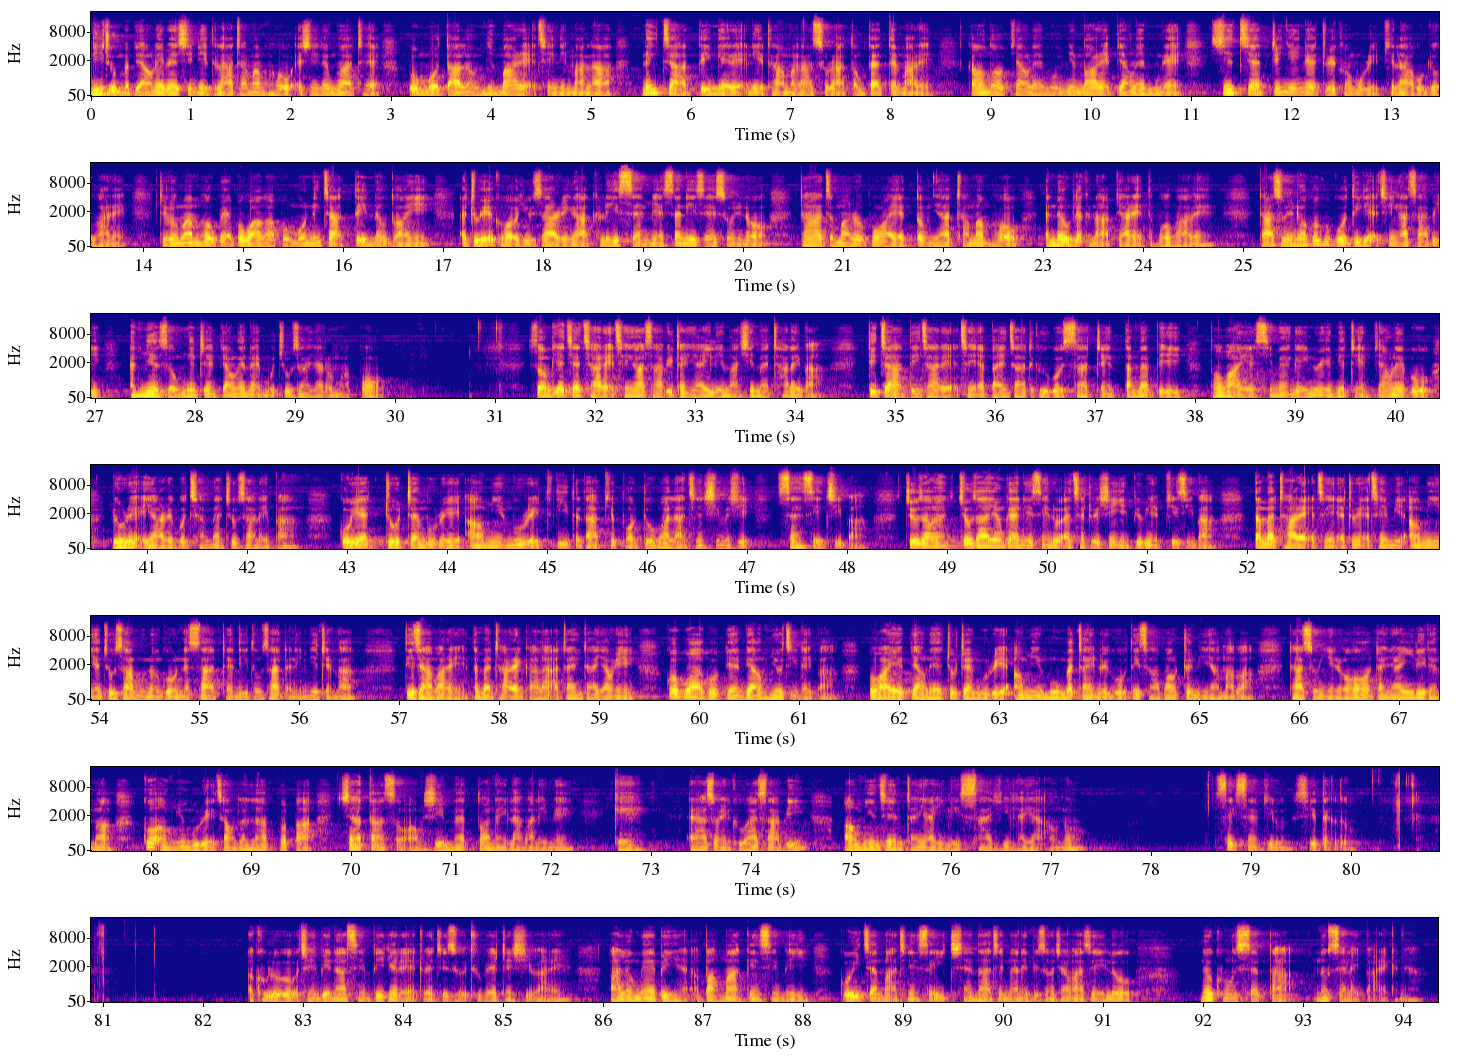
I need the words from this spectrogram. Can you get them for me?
နီးတူမပြောင်းလဲပဲရှိနေသလားဒါမှမဟုတ်အရင်တုန်းကထက်ပုံမတာလုံးမြင့်မားတဲ့အခြေအနေမှာလားနှိမ့်ကျသေးငယ်တဲ့အနေအထားမှာလားဆိုတာသုံးသပ်တင်ပါတယ်။ကောင်းသောပြောင်းလဲမှုမြင့်မားတဲ့ပြောင်းလဲမှုနဲ့ရှင်းချက်တည်ငြိမ်တဲ့တွေးခေါ်မှုတွေဖြစ်လာဖို့လိုပါတယ်။ဒီလိုမှမဟုတ်ပဲဘဝကပုံမနှိမ့်ကျသေးနှုတ်သွားရင်အတွေးအခေါ်အယူဆတွေကကလေးဆန်မြဲစံနေစဲဆိုရင်တော့ဒါကျမတို့ဘဝရဲ့တုံညဒါမှမဟုတ်အနုလက္ခဏာပြတဲ့သဘောပါပဲ။ ဒါဆိုရင်တော့ကိုယ့်ကိုယ်ကိုသိတဲ့အချိန်ကစပြီးအမြင့်ဆုံးမြင့်တင်ပြောင်းလဲနိုင်မှုကြိုးစားရတော့မှာပေါ့။ဆုံးဖြတ်ချက်ချတဲ့အချိန်ကစပြီးဒဏ်ရာကြီးလေးမှာရှင်းမှတ်ထားလိုက်ပါ တိကျသေးကြတဲ့အချိန်အပိုင်းခြားတစ်ခုကိုစတင်သတ်မှတ်ပြီးဘဝရဲ့စီမံကိန်းတွေမြင့်တင်ပြောင်းလဲဖို့လိုတဲ့အရာတွေကိုချက်မှတ်ကြိုးစားလိုက်ပါကိုယ့်ရဲ့တိုးတက်မှုတွေအောင်မြင်မှုတွေတတိတသာဖြစ်ပေါ်တိုးပွားလာခြင်းရှိမရှိစမ်းစစ်ကြည့်ပါကြိုးစားကြိုးစားရုန်းကန်နေစဉ်လိုအချက်တွေရှိရင်ပြုပြင်ဖြည့်ဆည်းပါသတ်မှတ်ထားတဲ့အချိန်အတွင်းအချိန်မီအောင်မြင်ရန်ကြိုးစားမှုနှုန်းကိုနှစ်ဆတန်ဒီသုံးဆတန်ဒီမြင့်တင်ပါ သိကြပါတယ်သတ်မှတ်ထားတဲ့ကာလအတိုင်းတာရောက်ရင်ကိုယ့်ဘဝကိုပြန်ပြောင်းမျိုးကြည့်လိုက်ပါဘဝရဲ့ပြောင်းလဲတိုးတက်မှုတွေအောင်မြင်မှုမှတ်တိုင်တွေကိုသိစားပေါင်းတွေ့မြင်ရမှာပါဒါဆိုရင်တော့ဒိုင်ယာရီလေးထဲမှာကိုယ့်အောင်မြင်မှုတွေအကြောင်းလှလှပပရတဆုံအောင်ရေးမှတ်သွားနိုင်လာပါလိမ့်မယ်ကဲအဲ့ဒါဆိုရင်ခုကစပြီးအောင်မြင်ခြင်းဒိုင်ယာရီလေးစရေးလိုက်ရအောင်နော်စိတ်ဆန်းပြူစေတက္ကသိုလ်အခုလိုအချိန်ပေးနာဆင်ပေးခဲ့တဲ့အတွက်ကျေးဇူးအထူးပဲတင်ရှိပါတယ်။ အားလုံးပဲဘေးရန်အပေါင်းမှကင်းစင်ပြီးကိုယ်ဤကျမ်းမာခြင်းစိတ်ချမ်းသာခြင်းများနဲ့ပြည့်စုံကြပါစေလို့နှုတ်ခွန်းဆက်တာနှုတ်ဆက်လိုက်ပါတယ်ခင်ဗျာ။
